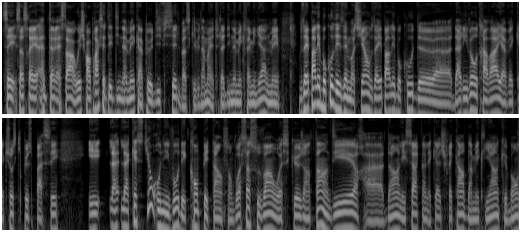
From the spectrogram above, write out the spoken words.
Ça serait intéressant. Oui, je comprends que c'est des dynamiques un peu difficiles parce qu'évidemment, il y a toute la dynamique familiale, mais vous avez parlé beaucoup des émotions, vous avez parlé beaucoup euh, d'arriver au travail avec quelque chose qui peut se passer. Et la, question au niveau des compétences, on voit ça souvent où est-ce que j'entends dire euh, dans les cercles dans lesquels je fréquente dans mes clients que, bon,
